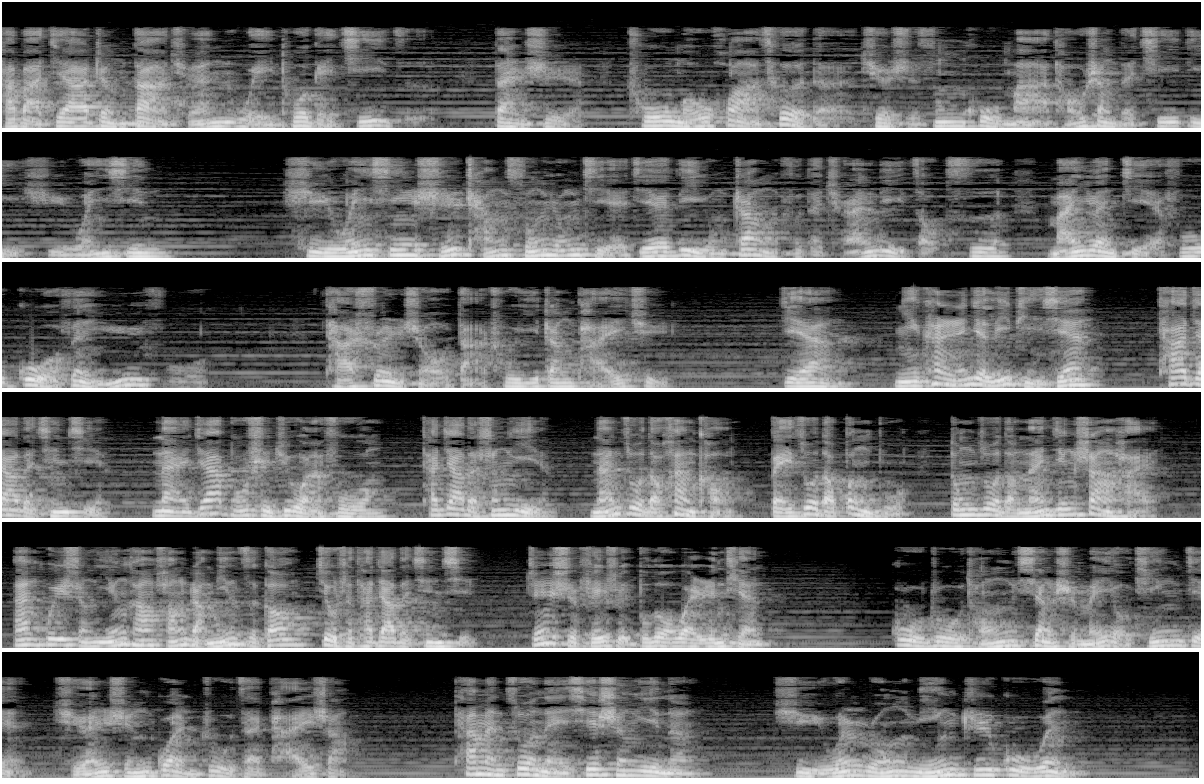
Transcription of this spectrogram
他把家政大权委托给妻子，但是出谋划策的却是淞沪码头上的七弟许文新。许文新时常怂恿姐姐利用丈夫的权力走私，埋怨姐夫过分迂腐。他顺手打出一张牌去：“姐，你看人家李品仙，他家的亲戚哪家不是巨万富翁？他家的生意南坐到汉口。”北坐到蚌埠，东坐到南京、上海，安徽省银行行长闵子高就是他家的亲戚，真是肥水不落外人田。顾祝同像是没有听见，全神贯注在牌上。他们做哪些生意呢？许文荣明知故问：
